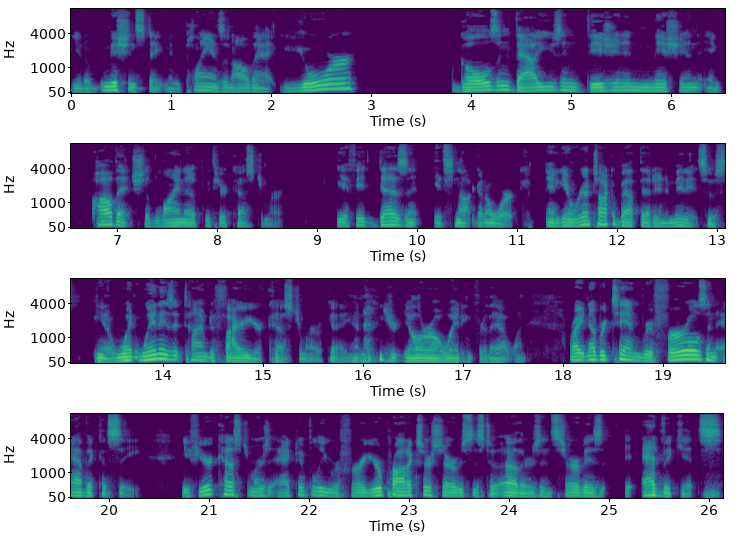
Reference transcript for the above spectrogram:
you know mission statement plans and all that your goals and values and vision and mission and all that should line up with your customer. If it doesn't it's not going to work. And again we're going to talk about that in a minute so you know when, when is it time to fire your customer okay? I know y'all are all waiting for that one. All right number 10 referrals and advocacy. If your customers actively refer your products or services to others and serve as advocates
